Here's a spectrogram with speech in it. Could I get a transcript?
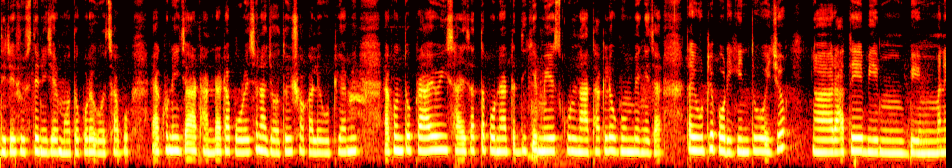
ধীরে সুস্থে নিজের মতো করে গোছাবো। এখন এই যা ঠান্ডাটা পড়েছে না, যতই সকালে উঠি আমি, এখন তো প্রায় ওই সাড়ে সাতটা, পৌনে আটটার দিকে মেয়ের স্কুল না থাকলেও ঘুম ভেঙে যায়। তাই উঠে পড়ি, কিন্তু ওই যে রাতে মানে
